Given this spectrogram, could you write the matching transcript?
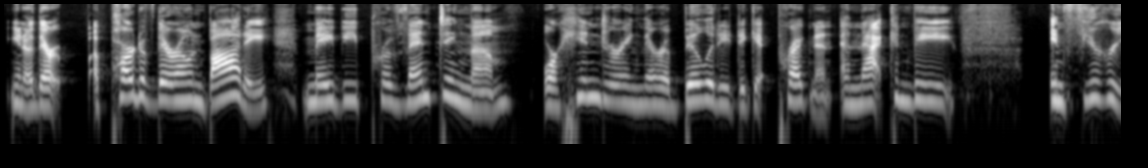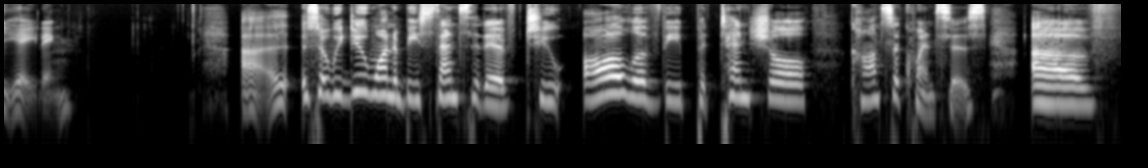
you know, they're a part of their own body, may be preventing them or hindering their ability to get pregnant. And that can be infuriating. Uh, so, we do want to be sensitive to all of the potential consequences of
